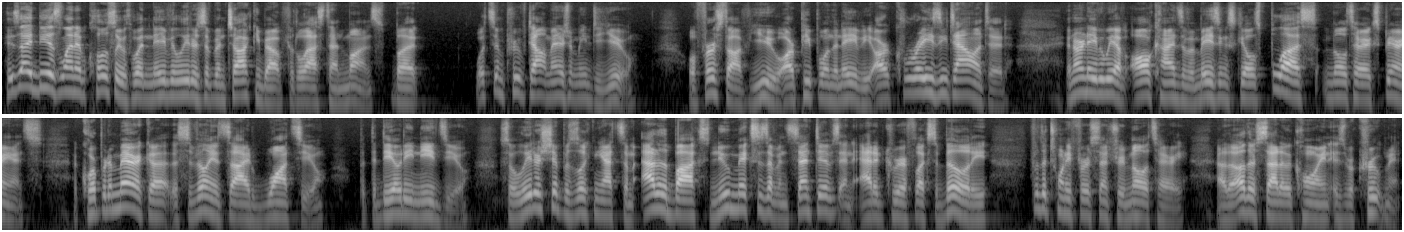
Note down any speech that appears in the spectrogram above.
His ideas line up closely with what Navy leaders have been talking about for the last 10 months, but what's improved talent management mean to you? Well, first off, you, our people in the Navy, are crazy talented. In our Navy, we have all kinds of amazing skills plus military experience. At corporate America, the civilian side wants you, but the DoD needs you. So leadership is looking at some out-of-the-box new mixes of incentives and added career flexibility for the 21st century military. Now the other side of the coin is recruitment.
